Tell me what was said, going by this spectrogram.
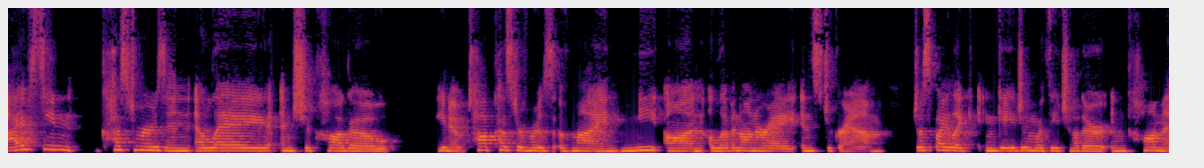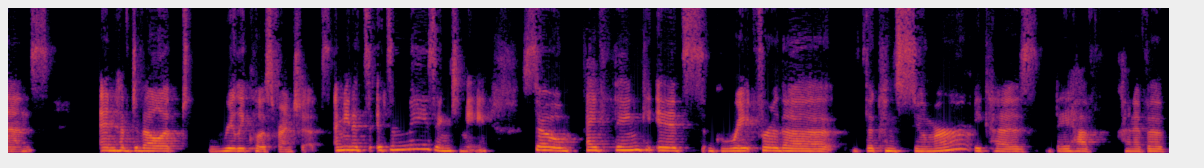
I've seen customers in LA and Chicago, you know, top customers of mine meet on 11 Honore Instagram just by like engaging with each other in comments and have developed really close friendships. I mean, it's it's amazing to me. So I think it's great for the the consumer because they have kind of a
